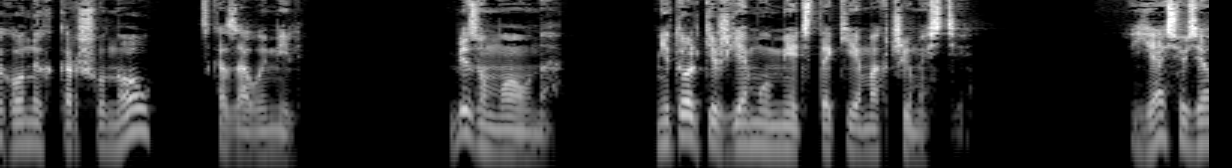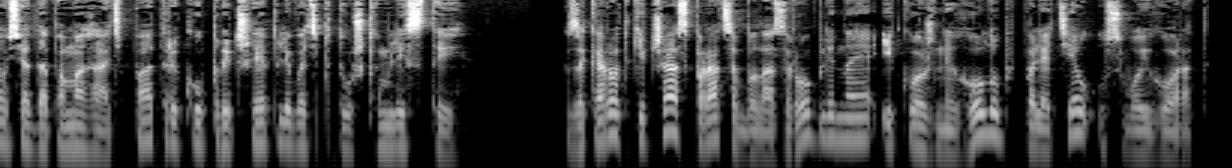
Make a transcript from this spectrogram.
ягоных каршуноў сказаў эмиль безумоўна. Не толькі ж яму мець такія магчымасці я сюзяўся дапамагаць патрыку прычэпліваць птушкам лісты. За кароткі час праца была зробленая і кожны голуб паляцеў у свой горад.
